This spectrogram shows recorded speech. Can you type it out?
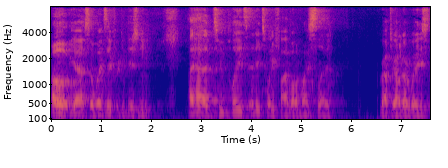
Oh yeah, so Wednesday for conditioning, I had two plates and a twenty-five on my sled, wrapped around our waist,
